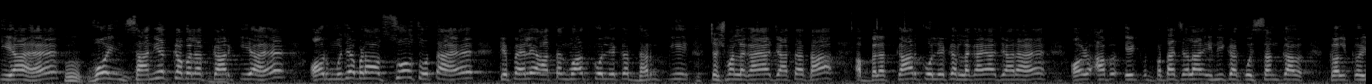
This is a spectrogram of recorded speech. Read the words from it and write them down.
किया है वो इंसानियत का बलात्कार किया है और मुझे बड़ा अफसोस होता है कि पहले आतंकवाद को लेकर धर्म की चश्मा लगाया जाता था अब बलात्कार को लेकर लगाया जा रहा है और अब एक पता चला इन्हीं का कोई संघ का कल कोई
